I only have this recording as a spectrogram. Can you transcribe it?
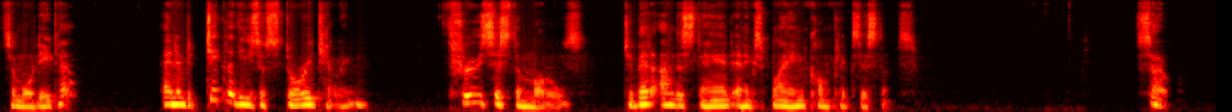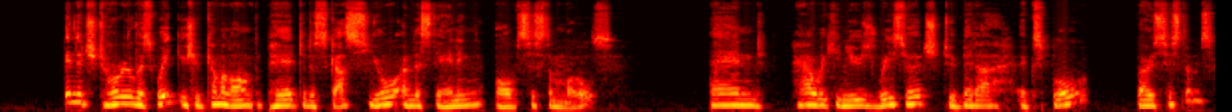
some more detail, and in particular the use of storytelling through system models to better understand and explain complex systems. So in the tutorial this week, you should come along prepared to discuss your understanding of system models and how we can use research to better explore those systems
